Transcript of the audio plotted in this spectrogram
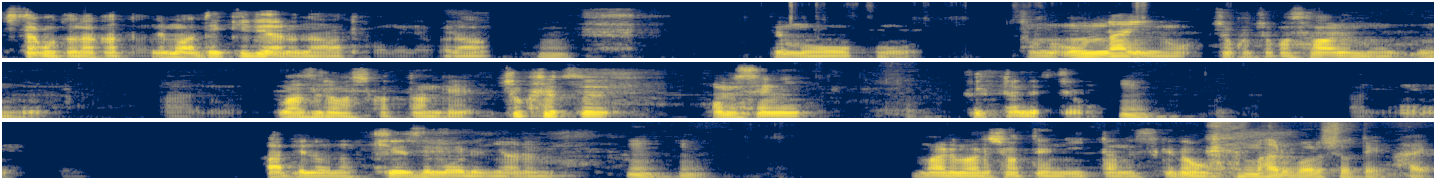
したことなかったんで、まあできるやろなとか思いながら。うんでも、そのオンラインをちょこちょこ触るのも、もう、あの煩わしかったんで、直接お店に行ったんですよ。うんあのアベノのキューズモールにあるうんうん。〇〇書店に行ったんですけど、丸々書店。はい。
